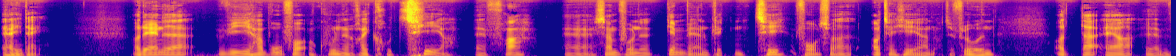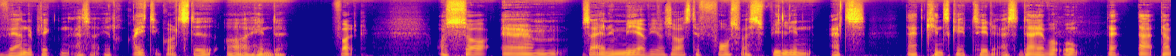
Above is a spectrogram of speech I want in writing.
er i dag. Og det andet er, at vi har brug for at kunne rekruttere øh, fra af samfundet gennem værnepligten til forsvaret og til hæren og til flåden. Og der er øh, værnepligten altså et rigtig godt sted at hente folk. Og så, øh, så animerer vi os også til forsvarsviljen, at der er et kendskab til det. Altså, da jeg var ung, der, der, der,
